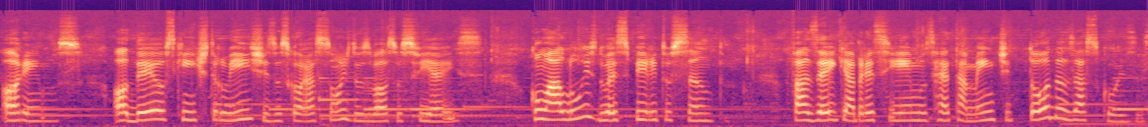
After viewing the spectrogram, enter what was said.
Oremos. Ó Deus que instruístes os corações dos vossos fiéis, com a luz do Espírito Santo, fazei que apreciemos retamente todas as coisas,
